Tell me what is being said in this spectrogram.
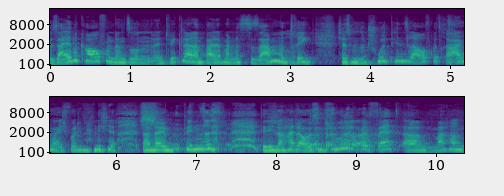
Salbe kaufen und dann so einen Entwickler, dann ballert man das zusammen Mhm. und trägt, ich habe mir so einen Schulpinsel aufgetragen, weil ich wollte mir nicht noch einen neuen Pinsel, den ich noch hatte aus dem Schulset, ähm, machen.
